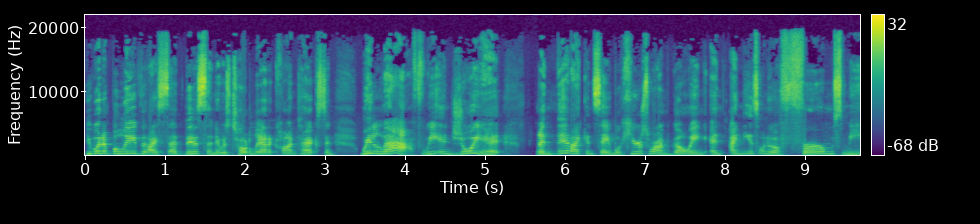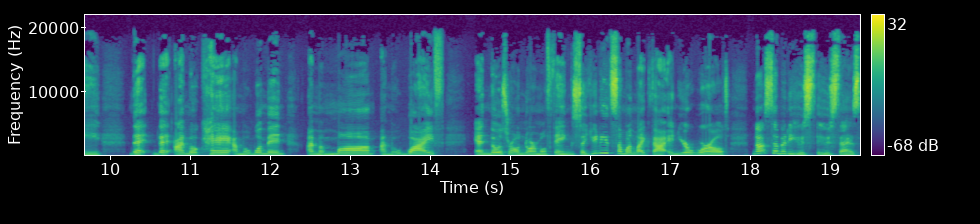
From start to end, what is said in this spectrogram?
you wouldn't believe that I said this and it was totally out of context. And we laugh, we enjoy it and then I can say, well, here's where I'm going. And I need someone who affirms me that that I'm okay, I'm a woman, I'm a mom, I'm a wife, and those are all normal things. So you need someone like that in your world, not somebody who's who says,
